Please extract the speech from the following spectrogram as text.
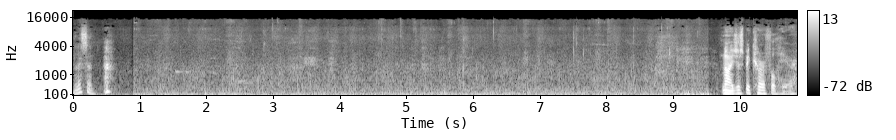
Listen. Now, just be careful here.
